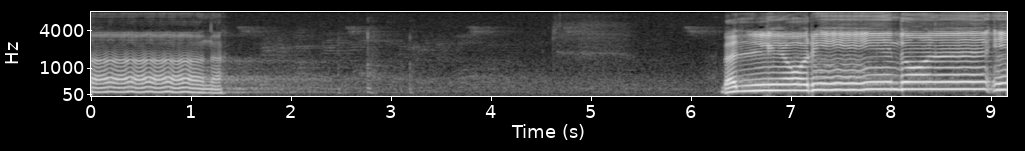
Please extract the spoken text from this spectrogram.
بنانه بل يريد الإنسان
